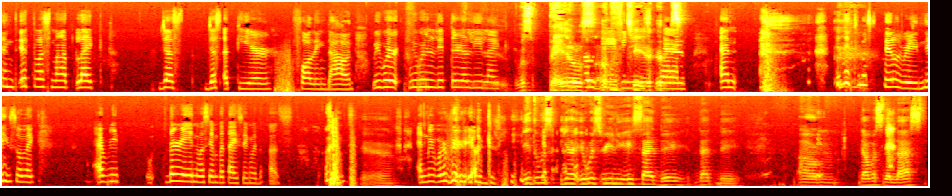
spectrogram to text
and it was not like just just a tear falling down. We were we were literally like It was pails of tears. yes, and and it was still raining, so like every the rain was sympathizing with us Yeah. and we were very ugly It was yeah, it was really a sad day that day. Um that was the last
